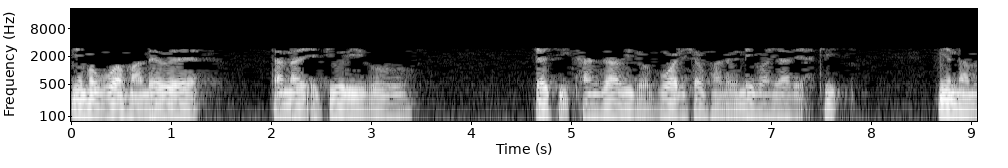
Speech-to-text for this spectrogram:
မြတ်မဘုရားမှာလည်းပဲဒါနရဲ့အကျိုးတွေကိုရရှိခံစားပြီးတော့ဘဝတစ်လျှောက်မှာလည်းနိဗ္ဗာန်ရတဲ့အထိမျက်နှာမ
